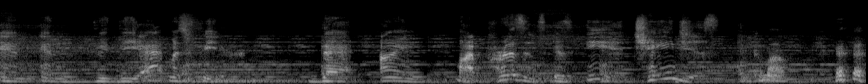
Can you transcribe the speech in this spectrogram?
and and the, the atmosphere that I'm my presence is in changes. Come on.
